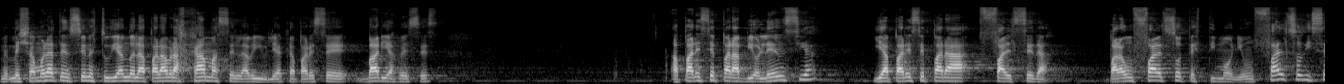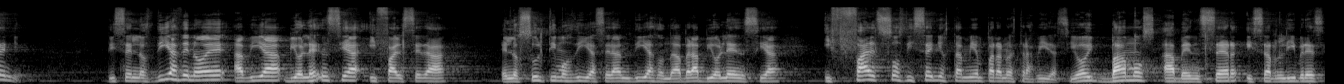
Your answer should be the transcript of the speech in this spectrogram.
Me, llamó la atención estudiando la palabra jamás en la Biblia, que aparece varias veces. Aparece para violencia y aparece para falsedad para un falso testimonio, un falso diseño. Dice, en los días de Noé había violencia y falsedad. En los últimos días serán días donde habrá violencia y falsos diseños también para nuestras vidas. Y hoy vamos a vencer y ser libres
